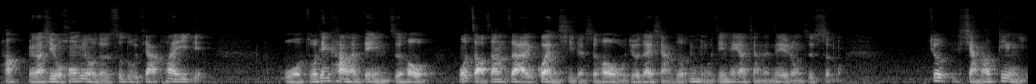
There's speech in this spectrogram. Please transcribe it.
好，没关系，我后面我的速度加快一点。我昨天看完电影之后，我早上在盥洗的时候，我就在想说，嗯，我今天要讲的内容是什么？就想到电影，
